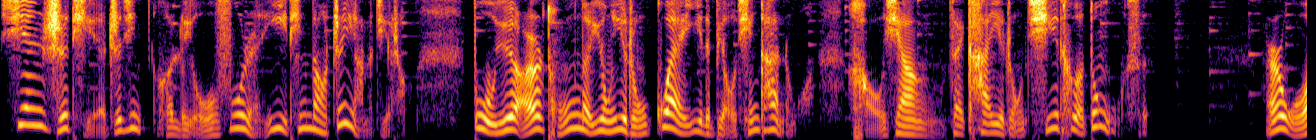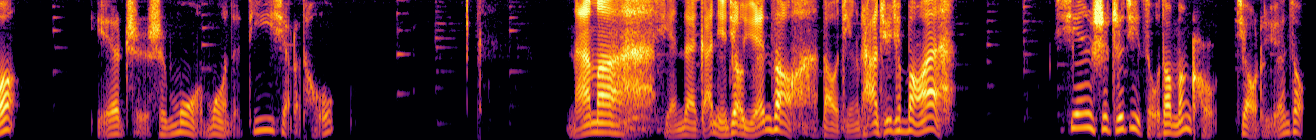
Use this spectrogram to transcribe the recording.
先是铁之进和柳夫人一听到这样的介绍，不约而同的用一种怪异的表情看着我。好像在看一种奇特动物似的，而我，也只是默默的低下了头。那么，现在赶紧叫袁造到警察局去报案。先是直接走到门口，叫着袁造。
